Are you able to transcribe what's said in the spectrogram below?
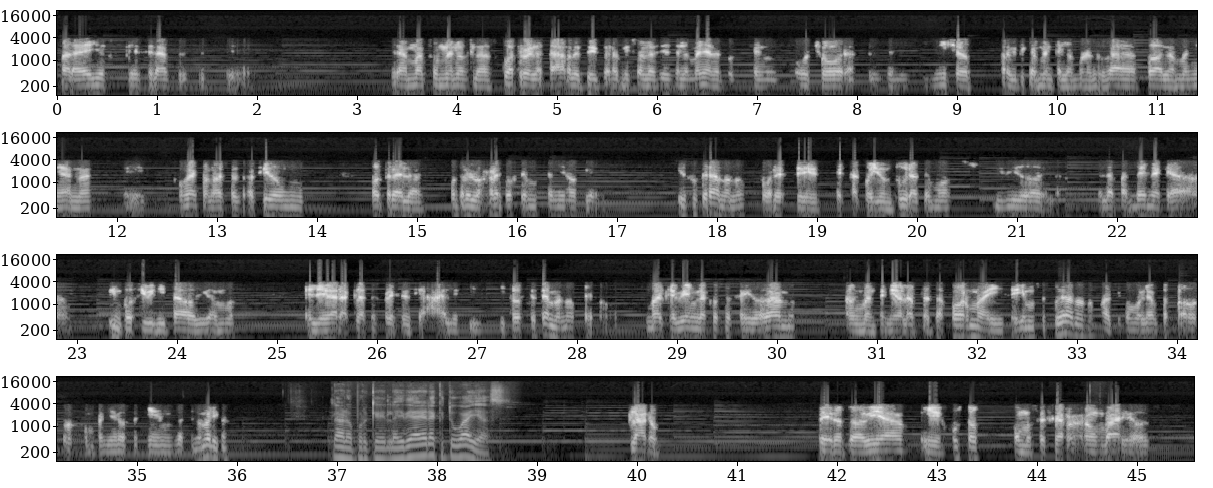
para ellos, que será, pues, este, será más o menos las 4 de la tarde, y para mí son las 10 de la mañana, entonces tengo 8 horas desde el inicio, prácticamente la madrugada, toda la mañana. Eh, con eso, ¿no? ha sido un, otra de las, otro de los retos que hemos tenido que ir superando, ¿no? Por este, esta coyuntura que hemos vivido de la, pandemia que ha imposibilitado, digamos, el llegar a clases presenciales y, todo este tema, ¿no? Pero mal que bien la cosa se ha ido dando, han mantenido la plataforma y seguimos estudiando, ¿no? Así como le han pasado a otros compañeros aquí en Latinoamérica. Claro, porque la idea era que tú vayas. Claro, pero todavía, eh, justo como se cerraron varios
